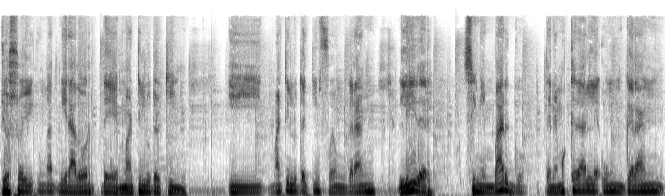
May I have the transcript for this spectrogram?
yo soy un admirador de Martin Luther King. Y Martin Luther King fue un gran líder. Sin embargo, tenemos que darle un gran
